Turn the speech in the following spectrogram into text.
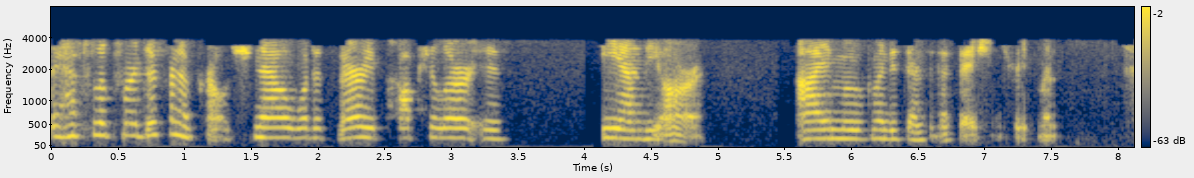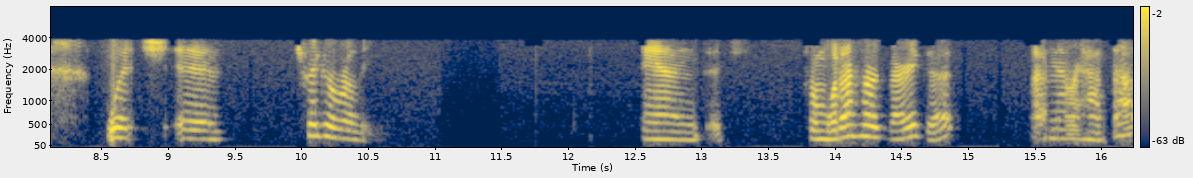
they have to look for a different approach. Now what is very popular is EMDR, eye movement desensitization treatment, which is trigger release. And it's, from what I heard, very good. I've never had that.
